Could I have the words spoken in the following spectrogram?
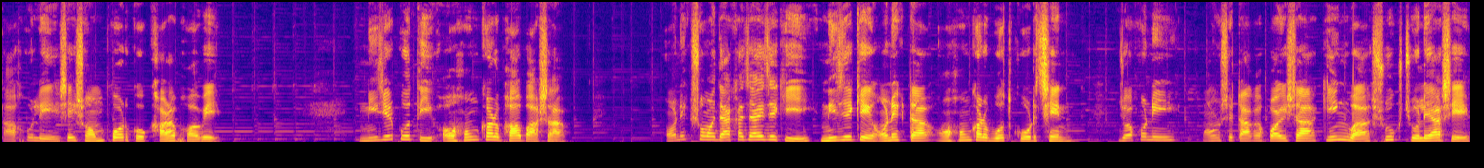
তাহলে সেই সম্পর্ক খারাপ হবে। নিজের প্রতি অহংকার ভাব আসা। অনেক সময় দেখা যায় যে কি, নিজেকে অনেকটা অহংকার বোধ করছেন। যখনই মানুষের টাকা পয়সা কিংবা সুখ চলে আসে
